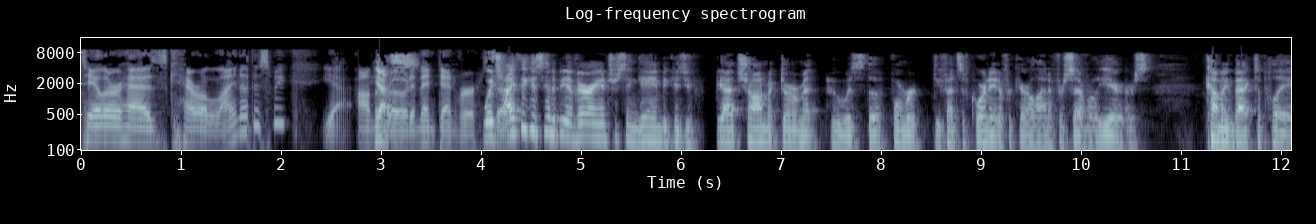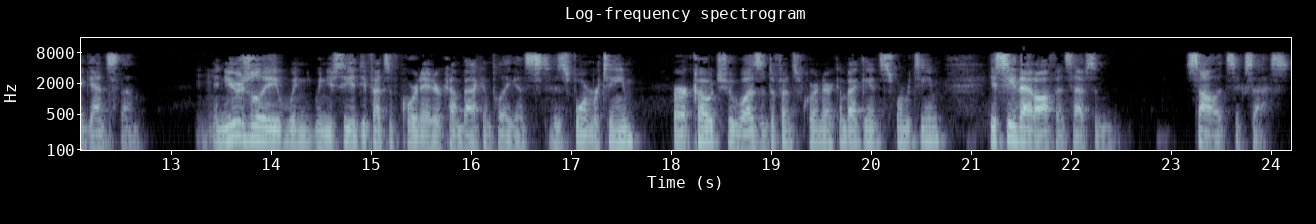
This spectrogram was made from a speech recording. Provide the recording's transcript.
Taylor has Carolina this week? Yeah, on the Yes. road and then Denver. Which So- I think is going to be a very interesting game because you've got Sean McDermott, who was the former defensive coordinator for Carolina for several years, coming back to play against them. Mm-hmm. And usually when, when you see a defensive coordinator come back and play against his former team, or a coach who was a defensive coordinator come back against his former team, you see that offense have some solid success.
